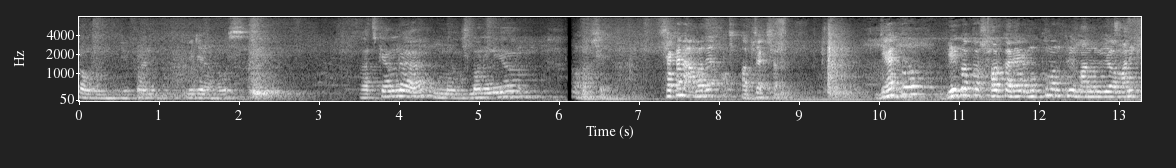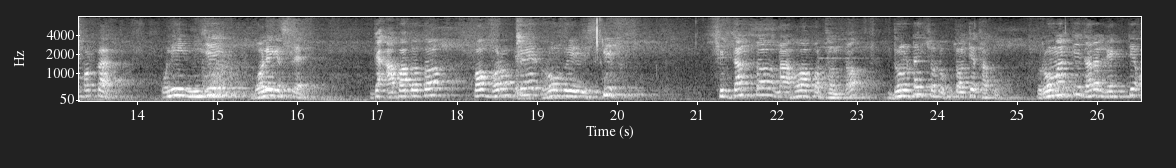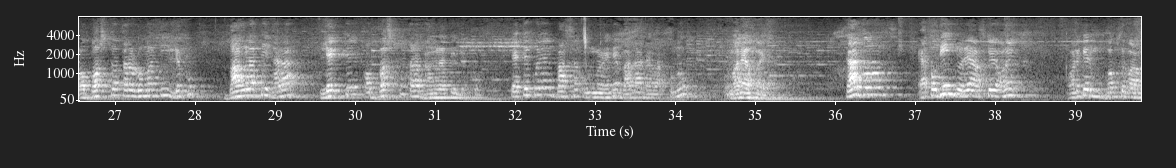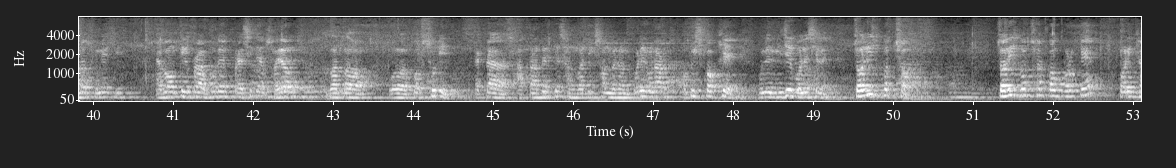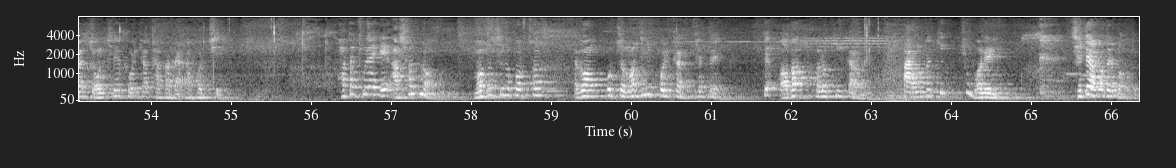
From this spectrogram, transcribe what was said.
from different media house. আজকে আমরা মাননীয় সেখানে আমাদের অবজেকশন যেহেতু বিগত সরকারের মুখ্যমন্ত্রী মাননীয় মানিক সরকার, উনি নিজে বলে গেছিলেন যে আপাতত কক ভরতের স্ক্রিপ্ট সিদ্ধান্ত না হওয়া পর্যন্ত দুটাই চলুক, চলতে থাকুক রোমান্টি যারা লিখতে অভ্যস্ত তারা রোমান্টি লেখুক, বাংলাতে যারা লিখতে অভ্যস্ত, তারা বাংলাতে লেখো। এতে করে ভাষা উন্নয়নে বাধা দেওয়ার কোনো মানে হয় না। তার জন্য এতদিন ধরে আজকে অনেক, অনেকের বক্তব্য আমরা শুনেছি এবং ত্রিপুরা বোর্ডের প্রেসিডেন্ট স্বয়ং গত পরশুদিন একটা আপনাদেরকে সাংবাদিক সম্মেলন করে ওনার অফিস পক্ষে উনি নিজে বলেছিলেন, চল্লিশ বছর চল্লিশ বছর পর বড়কে পরীক্ষা চলছে, পরীক্ষা খাতা দেখা হচ্ছে। হঠাৎ করে এই আসন্ন মধ্যশিল পর্ষদ এবং উচ্চ মাধ্যমিক পরীক্ষার ক্ষেত্রে যে অবাক হলো কী কারণে, কারণটা কিচ্ছু বলেনি। সেটা আমাদের বক্তব্য।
